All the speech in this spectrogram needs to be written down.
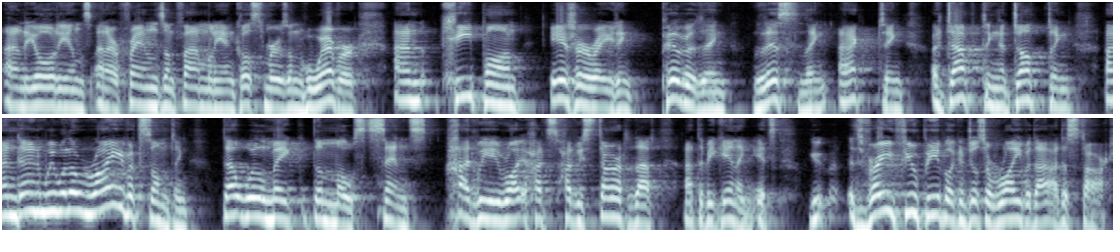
and the audience and our friends and family and customers and whoever and keep on iterating, pivoting, listening, acting, adapting, adopting, and then we will arrive at something that will make the most sense. Had we had had we started that at the beginning, it's it's very few people can just arrive at that at the start.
